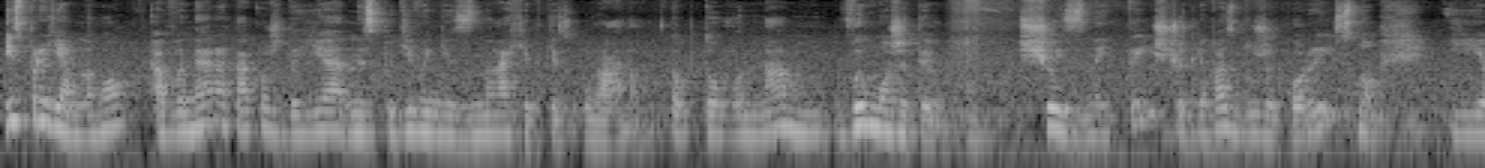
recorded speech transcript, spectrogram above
Із приємного Венера також дає несподівані знахідки з ураном. Тобто вона ви можете щось знайти, що для вас дуже корисно і.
